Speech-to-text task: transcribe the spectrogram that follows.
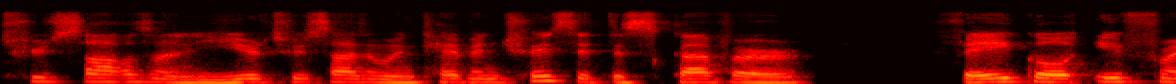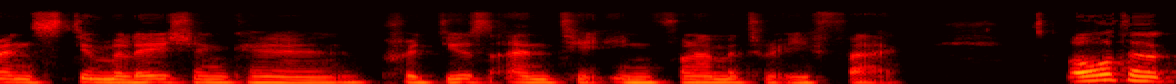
2000 year 2000 when Kevin Tracy discovered vagal efferent stimulation can produce anti-inflammatory effect. All the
